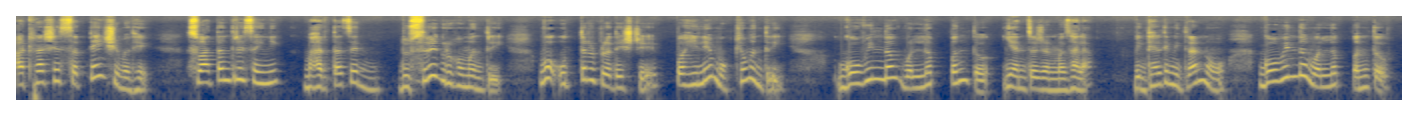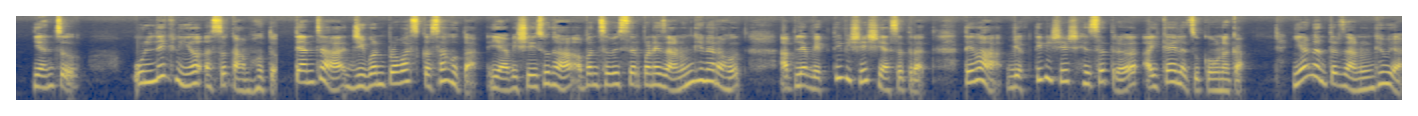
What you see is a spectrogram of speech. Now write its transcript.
अठराशे सत्याऐंशी मध्ये स्वातंत्र्य सैनिक भारताचे दुसरे गृहमंत्री व उत्तर प्रदेशचे पहिले मुख्यमंत्री गोविंद वल्लभ पंत यांचा जन्म झाला. विद्यार्थी मित्रांनो गोविंद वल्लभ पंत यांचं उल्लेखनीय असं काम होतं. त्यांचा जीवन प्रवास कसा होता याविषयी सुद्धा आपण सविस्तरपणे जाणून घेणार आहोत. आपल्या व्यक्तिविशेष या सत्रात. तेव्हा व्यक्तिविशेष हे सत्र ऐकायला चुकवू नका. यानंतर जाणून घेऊया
